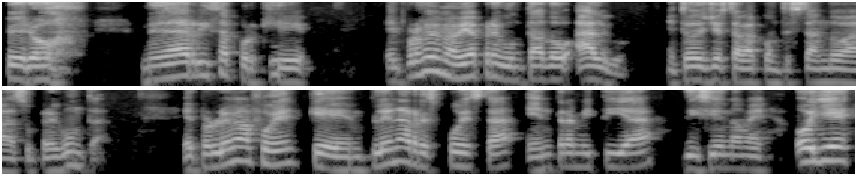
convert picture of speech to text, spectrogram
Pero me da risa porque el profe me había preguntado algo, entonces yo estaba contestando a su pregunta. El problema fue que en plena respuesta entra mi tía diciéndome, oye,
